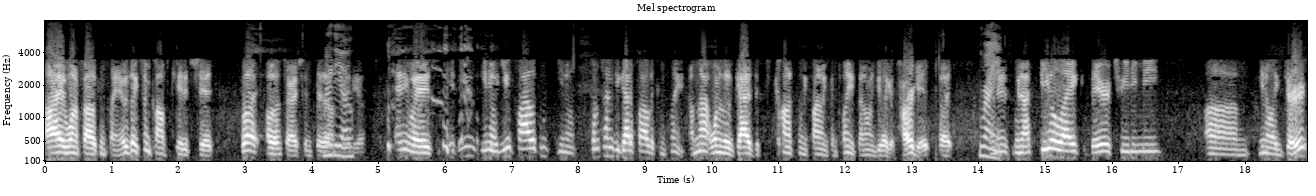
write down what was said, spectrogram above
I want to file a complaint." It was like some complicated shit, but oh, I'm sorry, I shouldn't say that Radio. on the radio. Anyways, if you you know you file a you know sometimes you got to file the complaint. I'm not one of those guys that's constantly filing complaints. I don't want to be like a target, but Right. when I feel like they're treating me, um, you know, like dirt,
